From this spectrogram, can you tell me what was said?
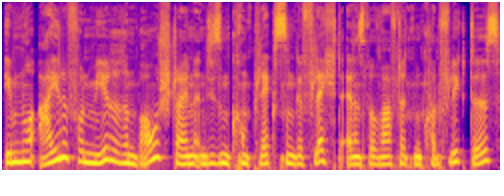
eben nur eine von mehreren Bausteinen in diesem komplexen Geflecht eines bewaffneten Konfliktes.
